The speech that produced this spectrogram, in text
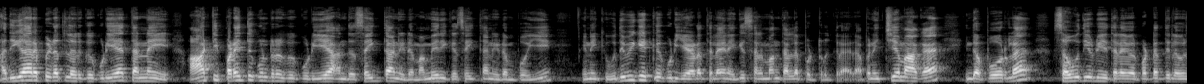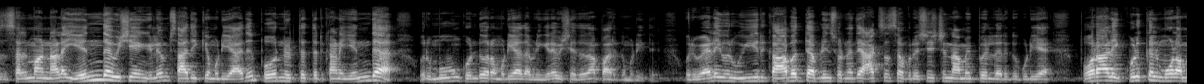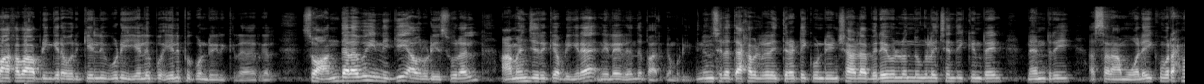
அதிகார பீடத்தில் இருக்கக்கூடிய தன்னை ஆட்டி படைத்து கொண்டிருக்கக்கூடிய அந்த சைத்தானிடம் அமெரிக்க சைத்தானிடம் போய் இன்னைக்கு உதவி கேட்கக்கூடிய இடத்துல இன்னைக்கு சல்மான் தள்ளப்பட்டிருக்கிறார். அப்போ நிச்சயமாக இந்த போரில் சவுதியுடைய தலைவர் பட்டத்தில் ஒரு எந்த விஷயங்களையும் சாதிக்க முடியாது. போர் நிறுத்தத்திற்கான எந்த ஒரு மூவும் கொண்டு வர முடியாது அப்படிங்கிற விஷயத்தை தான் பார்க்க முடியுது. ஒருவேளை ஒரு உயிருக்கு ஆபத்து அப்படின்னு சொன்னது ஆக்சஸ் ஆஃப் ரெசிஸ்டன்ட் அமைப்பில் இருக்கக்கூடிய போராளி குழுக்கள் மூலமாகவா அப்படிங்கிற ஒரு கேள்வி கூட எழுப்பு எழுப்பு கொண்டு இருக்கிறார்கள் ஸோ அந்தளவு இன்றைக்கி இன்னைக்கு அவருடைய சூழல் அமைஞ்சிருக்கு அப்படிங்கிற நிலையிலிருந்து பார்க்க முடியுது. இன்னும் சில தகவல்களை திரட்டி கொண்டு இன்ஷா விரைவில் வந்து உங்களை சந்திக்கின்றேன். நன்றி. அஸ்ஸலாமு அலைக்கும்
